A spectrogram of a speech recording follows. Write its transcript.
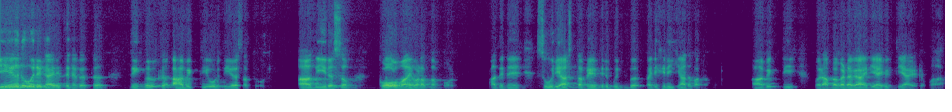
ഏതോ ഒരു കാര്യത്തിനകത്ത് നിങ്ങൾക്ക് ആ വ്യക്തിയോട് നീരസം തോന്നി. ആ നീരസം കോപമായി വളർന്നപ്പോൾ അതിനെ സൂര്യാസ്തമയത്തിന് മുൻപ് പരിഹരിക്കാതെ വന്നപ്പോൾ ആ വ്യക്തി ഒരു അപകടകാരിയായ വ്യക്തിയായിട്ട് മാറി.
